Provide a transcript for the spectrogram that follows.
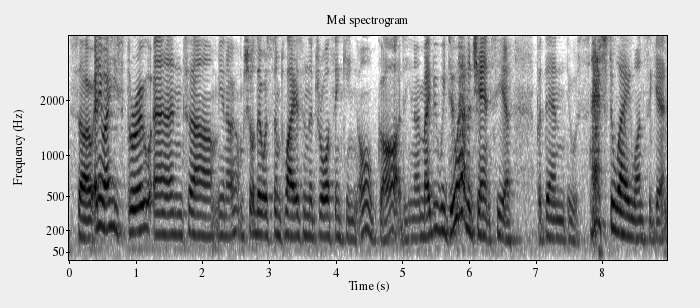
So anyway, he's through, and um, you know I'm sure there were some players in the draw thinking, oh God, you know maybe we do have a chance here. But then it was snatched away once again.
